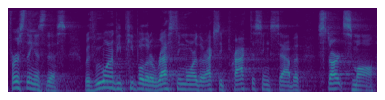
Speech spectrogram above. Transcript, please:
First thing is this if we want to be people that are resting more, they're actually practicing Sabbath, start small.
